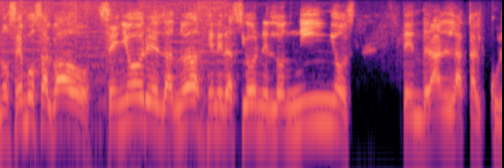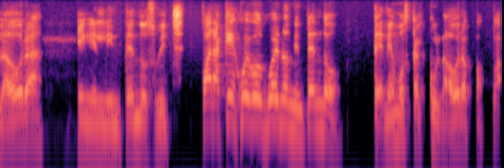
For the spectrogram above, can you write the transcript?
Nos hemos salvado. Señores, las nuevas generaciones, los niños tendrán la calculadora en el Nintendo Switch. ¿Para qué juegos buenos, Nintendo? Tenemos calculadora, papá.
